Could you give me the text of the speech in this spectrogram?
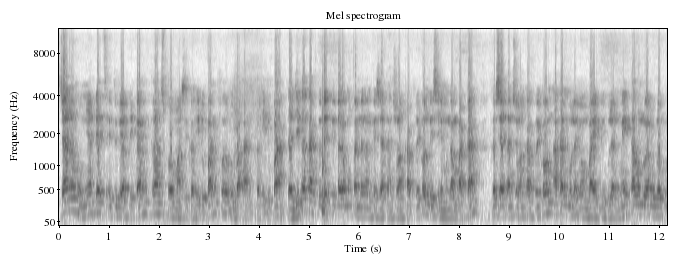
Secara umumnya death itu diartikan transformasi kehidupan, perubahan kehidupan. Dan jika kartu death kita gabungkan dengan kesehatan seorang Capricorn di sini menggambarkan kesehatan seorang Capricorn akan mulai membaik di bulan Mei tahun 2021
